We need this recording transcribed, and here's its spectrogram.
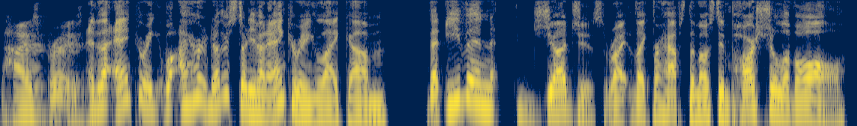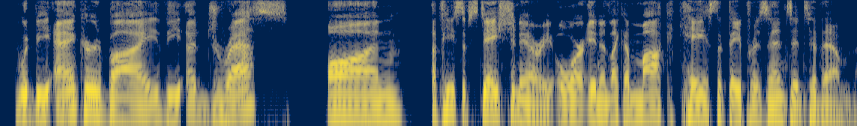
the highest praise. And the anchoring, well, I heard another study about anchoring, like um, that even judges, right, like perhaps the most impartial of all, would be anchored by the address on a piece of stationery or in a, like a mock case that they presented to them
